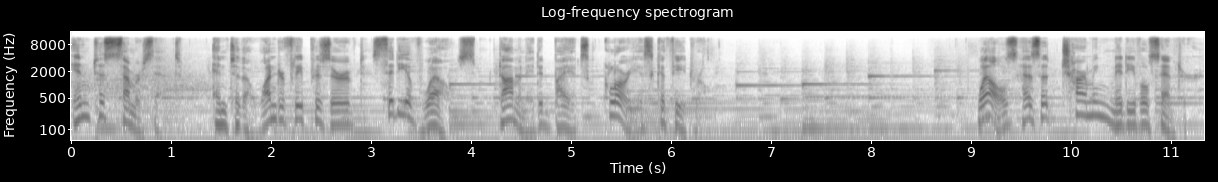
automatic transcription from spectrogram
into Somerset and to the wonderfully preserved city of Wells, dominated by its glorious cathedral. Wells has a charming medieval center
